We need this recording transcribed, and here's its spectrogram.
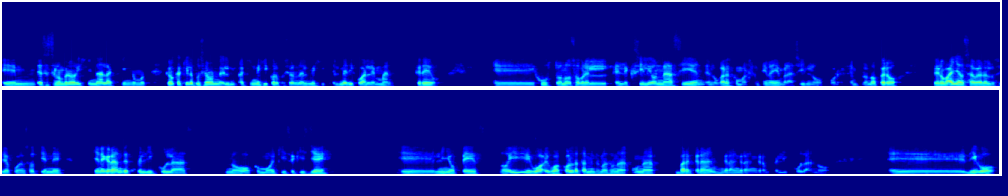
Em, ese es el nombre original. Aquí creo que aquí le pusieron, aquí en México le pusieron el, el médico alemán, creo. Eh, justo, ¿no? Sobre el, exilio nazi en, en, lugares como Argentina y en Brasil, ¿no? Por ejemplo, ¿no? Pero, pero vayan a ver a Lucía Puenzo, tiene, tiene grandes películas, ¿no? Como XXY, eh, El Niño Pez, ¿no? Y, Guacolda también se me hace una, una gran, gran, gran, gran película, ¿no? Eh, digo,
